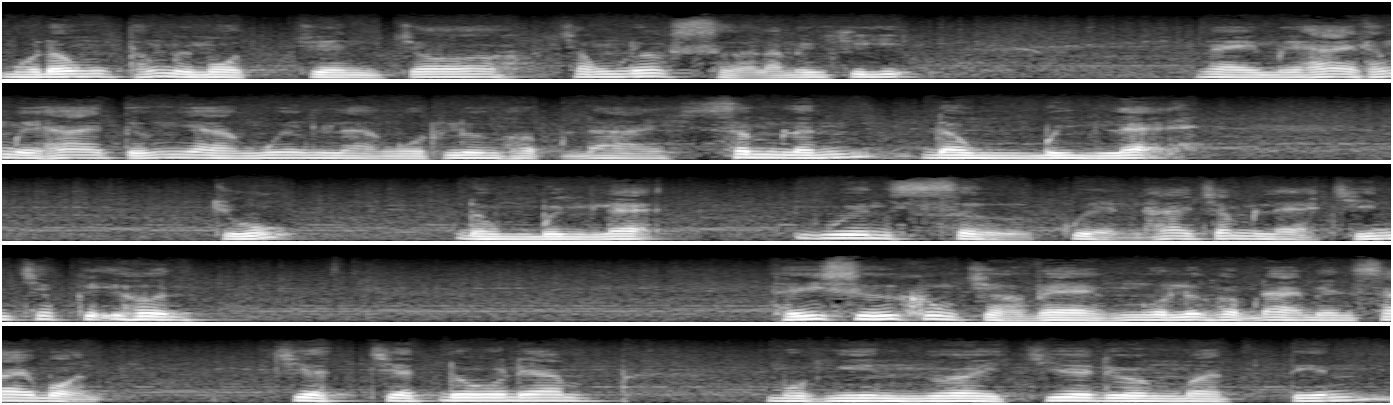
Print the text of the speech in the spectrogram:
Mùa đông tháng 11 truyền cho trong nước sửa làm binh khí. Ngày 12 tháng 12, tướng nhà Nguyên là Ngột Lương Hợp Đài xâm lấn Đồng Bình Lệ. Chú Đồng Bình Lệ, Nguyên Sử quyển 209 chép kỹ hơn. Thấy sứ không trở về, Ngột Lương Hợp Đài bèn sai bọn triệt triệt đô đem một nghìn người chia đường mà tiến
